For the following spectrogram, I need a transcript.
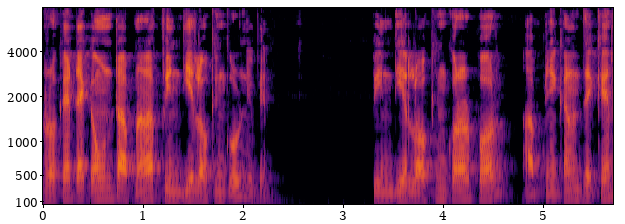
রকেট অ্যাকাউন্টটা আপনারা পিন দিয়ে লগ ইন করে নেবেন। পিন দিয়ে লগ ইন করার পর আপনি এখানে দেখেন,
